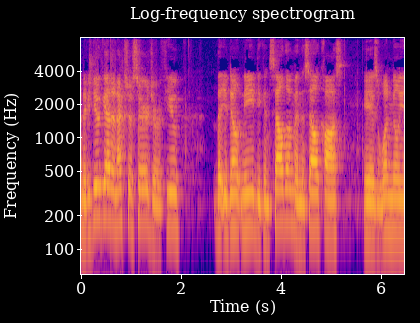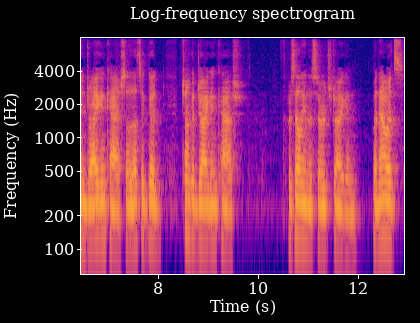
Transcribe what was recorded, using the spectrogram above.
And if you do get an extra Surge or a few that you don't need, you can sell them and the sell cost is 1 million Dragon Cash. So that's a good chunk of Dragon Cash for selling the Surge Dragon but now it's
